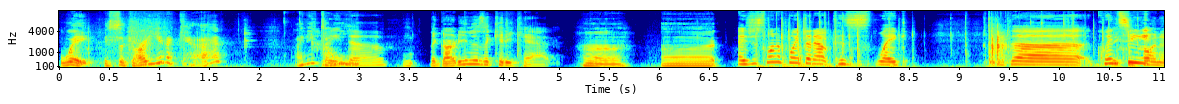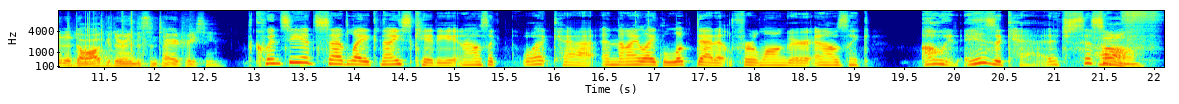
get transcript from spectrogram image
wait is the guardian a cat i need kind to of. The Guardian is a kitty cat. huh uh I just want to point that out because, like, the They keep Quincy calling it a dog during this entire tracing. Quincy had said like nice kitty, and I was like, what cat? And then I like looked at it for longer, and I was like, oh, it is a cat. It just has some f-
